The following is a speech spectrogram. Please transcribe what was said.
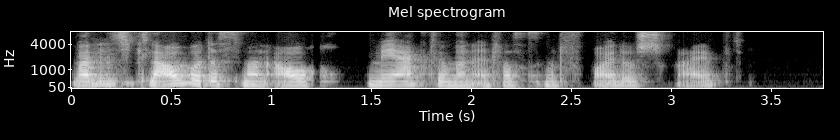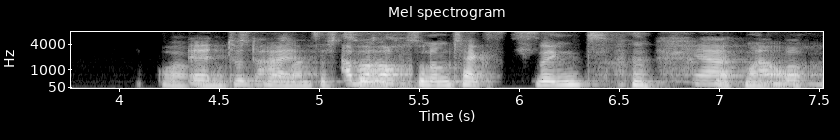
Weil mhm. ich glaube, dass man auch merkt, wenn man etwas mit Freude schreibt. Und äh, total. wenn man sich aber zu, auch, zu einem Text zwingt, ja, merkt man aber, auch.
